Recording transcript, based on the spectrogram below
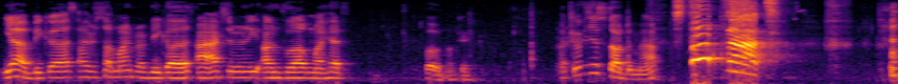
Yeah, because I restart Minecraft because I accidentally unplugged my headphone. Okay. Okay, we just start the map. Stop that!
